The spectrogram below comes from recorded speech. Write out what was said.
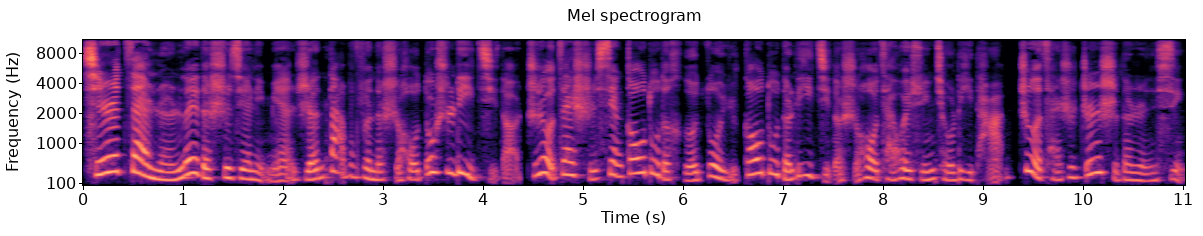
其实，在人类的世界里面，人大部分的时候都是利己的，只有在实现高度的合作与高度的利己的时候，才会寻求利他，这才是真实的人性。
